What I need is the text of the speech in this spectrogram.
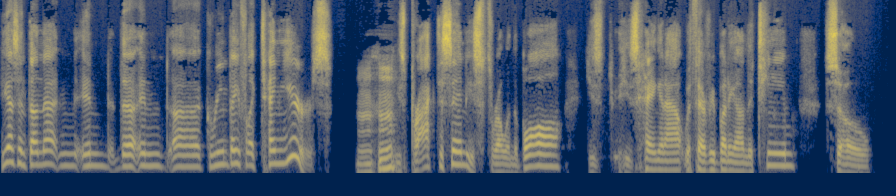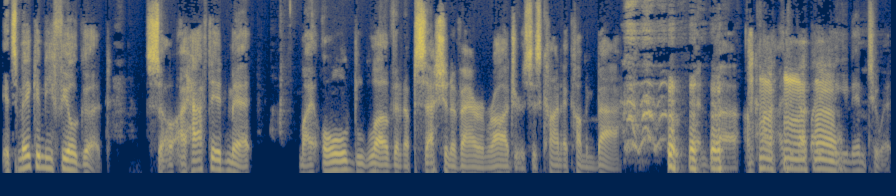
He hasn't done that in in the in uh, Green Bay for like ten years. Mm-hmm. He's practicing. He's throwing the ball. He's he's hanging out with everybody on the team. So it's making me feel good. So I have to admit, my old love and obsession of Aaron Rodgers is kind of coming back. and uh, I'm kinda, I think I might lean into it.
